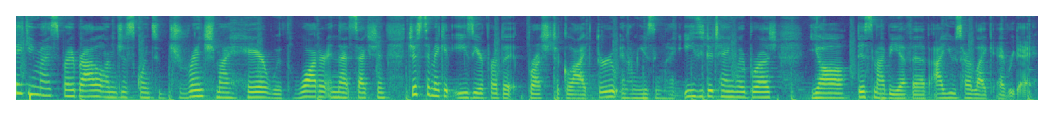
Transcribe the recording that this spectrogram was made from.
Taking my spray bottle, I'm just going to drench my hair with water in that section just to make it easier for the brush to glide through. And I'm using my Easy Detangler brush. Y'all, this is my BFF. I use her like every day.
